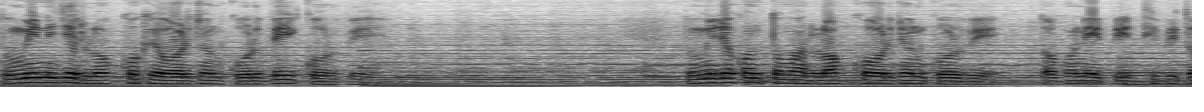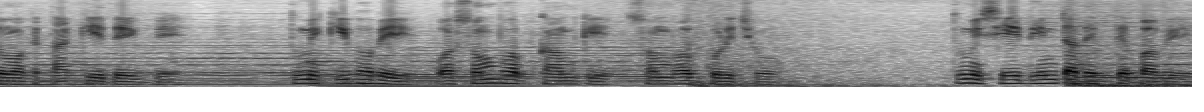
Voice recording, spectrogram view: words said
তুমি নিজের লক্ষ্যকে অর্জন করবেই করবে। তুমি যখন তোমার লক্ষ্য অর্জন করবে, তখন এই পৃথিবী তোমাকে তাকিয়ে দেখবে। তুমি কীভাবে অসম্ভব কামকে সম্ভব করেছ। তুমি সেই দিনটা দেখতে পাবে।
